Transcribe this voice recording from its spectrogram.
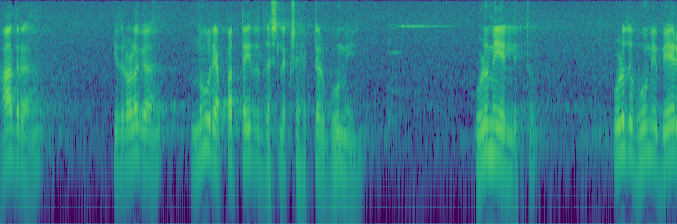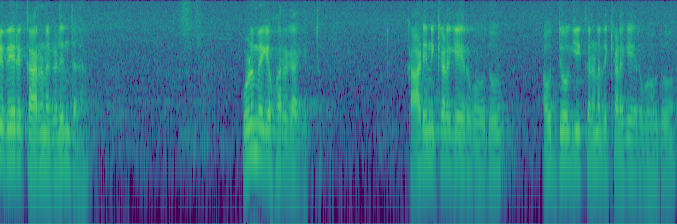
ಆದ್ರೆ ಇದರೊಳಗೆ ನೂರ ಎಪ್ಪತ್ತೈದು ದಶಲಕ್ಷ ಹೆಕ್ಟೇರ್ ಭೂಮಿ ಉಳುಮೆಯಲ್ಲಿತ್ತು. ಉಳಿದ ಭೂಮಿ ಬೇರೆ ಬೇರೆ ಕಾರಣಗಳಿಂದ ಉಳುಮೆಗೆ ಹೊರಗಾಗಿತ್ತು. ಕಾಡಿನ ಕೆಳಗೆ ಇರಬಹುದು, ಔದ್ಯೋಗೀಕರಣದ ಕೆಳಗೆ ಇರಬಹುದು,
